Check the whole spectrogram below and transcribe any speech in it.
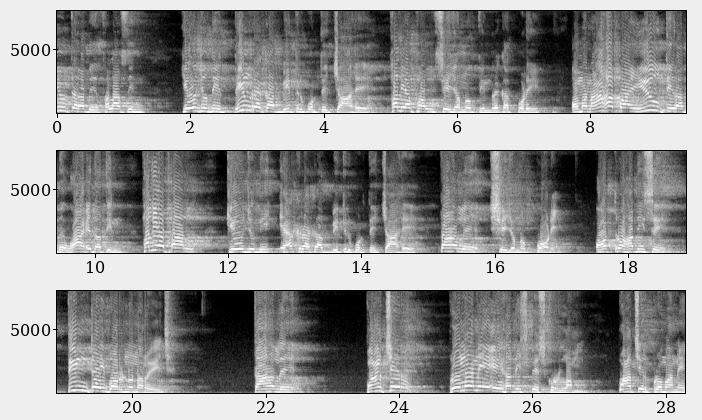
ইউতেরা বে ফালাসিন কেউ যদি তিন রেখাত ভিতর পড়তে চাহে ফালিয়া ফল সে জন্য তিন রেখাত পড়ে। অমান আহা পায় ইউ তেরা বে ওয়াহেদাতিন। ফালিয়া ফাল কেউ যদি এক রাকাত ভিতর পড়তে চাহে, তাহলে সে জন্য পড়ে। অত্র হাদিসে তিনটাই বর্ণনা রয়েছে। তাহলে পাঁচের প্রমাণে এই হাদিস পেশ করলাম। পাঁচের প্রমাণে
